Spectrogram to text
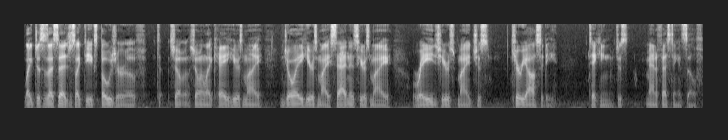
like just as I said, just like the exposure of t- show, showing like, hey, here's my joy, here's my sadness, here's my rage, here's my just curiosity, taking just manifesting itself.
